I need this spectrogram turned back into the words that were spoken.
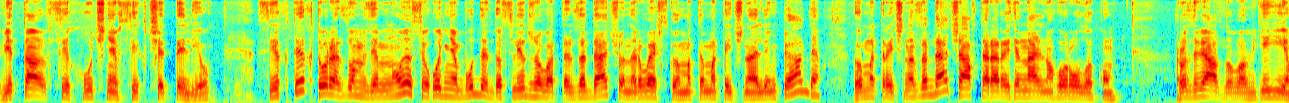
Вітаю всіх учнів, всіх вчителів, всіх тих, хто разом зі мною сьогодні буде досліджувати задачу Норвезької математичної олімпіади. Геометрична задача автора оригінального ролику розв'язував її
